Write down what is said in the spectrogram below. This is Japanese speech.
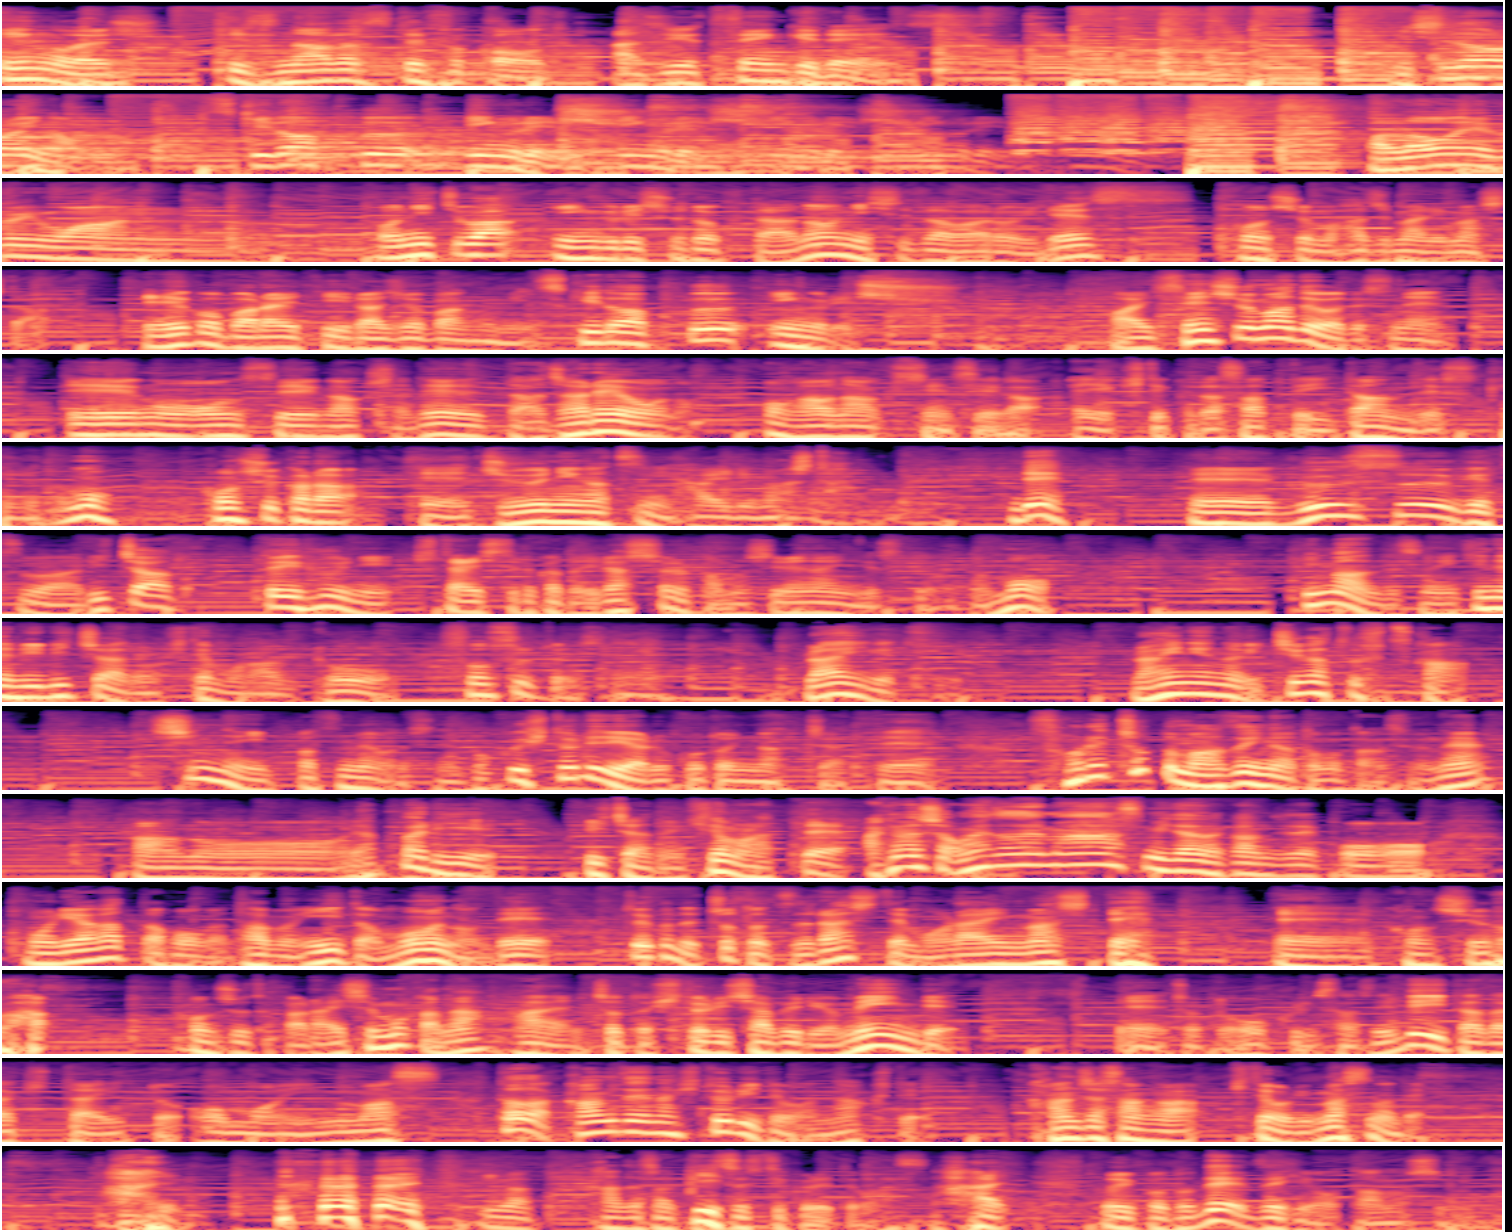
English is not as difficult as you think it is. 西澤ロイのスキドアップ English, English. Hello everyone. こんにちは。イングリッシュドクターの西澤ロイです。今週も始まりました。英語バラエティラジオ番組スキドアップ English はい先週まではですね英語音声学者でダジャレ王の小川直樹先生が、えー来てくださっていたんですけれども今週から、えー12月に入りました。で、えー偶数月はリチャードっていう風に期待してる方いらっしゃるかもしれないんですけれども今ですねいきなりリチャードに来てもらうとそうするとですね来月来年の1月2日新年一発目をですね僕一人でやることになっちゃってそれちょっとまずいなと思ったんですよねあのーやっぱりリチャードに来てもらって「明けましておめでとうございます!」みたいな感じでこう盛り上がった方が多分いいと思うのでということでちょっとずらしてもらいまして、えー今週は今週とか来週もかなはいちょっと一人喋りをメインでえーちょっとお送りさせていただきたいと思います。ただ完全な一人ではなくて患者さんが来ておりますのではい。今患者さんピースしてくれてます。はい。ということでぜひお楽しみに、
